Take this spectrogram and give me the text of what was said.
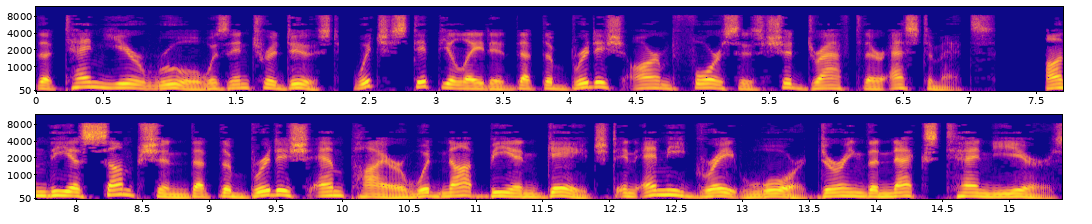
the Ten-Year Rule was introduced, which stipulated that the British Armed Forces should draft their estimates, "...on the assumption that the British Empire would not be engaged in any great war during the next ten years."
